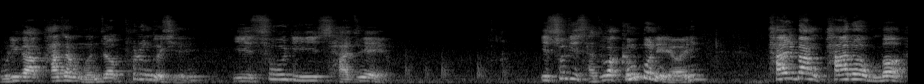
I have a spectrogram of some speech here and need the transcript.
우리가 가장 먼저 푸는 것이 이 수리사주예요. 이 수리사주가 근본이에요. 팔방, 팔업, 뭐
